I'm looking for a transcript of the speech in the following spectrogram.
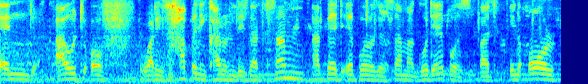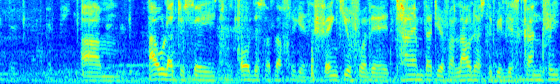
And out of what is happening currently is that some are bad apples and some are good apples. But in all, um, I would like to say to all the South Africans, thank you for the time that you have allowed us to be in this country.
